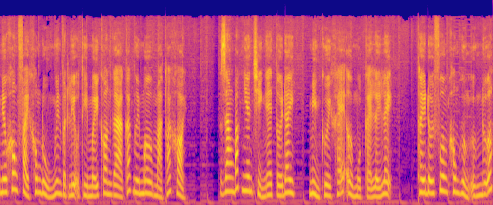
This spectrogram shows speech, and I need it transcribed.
Nếu không phải không đủ nguyên vật liệu thì mấy con gà các ngươi mơ mà thoát khỏi. Giang Bắc Nhiên chỉ nghe tới đây, mỉm cười khẽ ở một cái lấy lệ. Thấy đối phương không hưởng ứng nữa,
